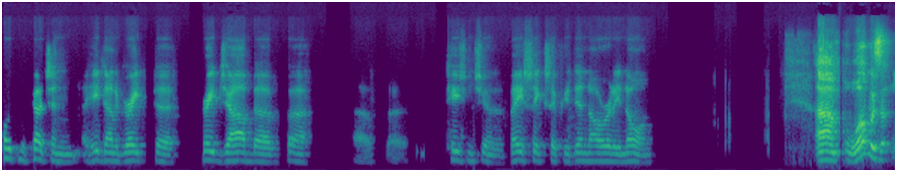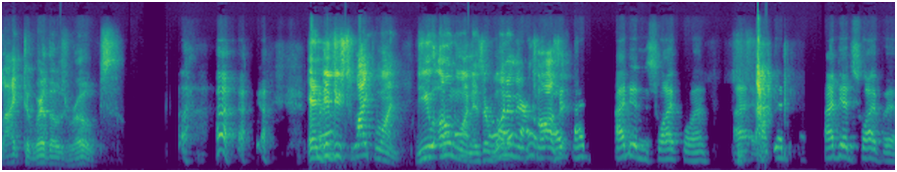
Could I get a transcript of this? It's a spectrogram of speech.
Coach McCutchan, he done a great, uh, great job of, uh, of uh, teaching you the basics if you didn't already know them. Um, what was it like to wear those robes? and did you swipe one? Do you own one? Is there one in your closet? I, I, I didn't swipe one. I, I, did. I did swipe a,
